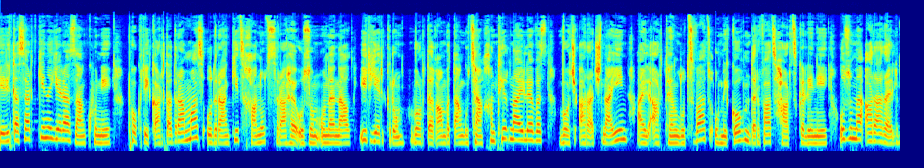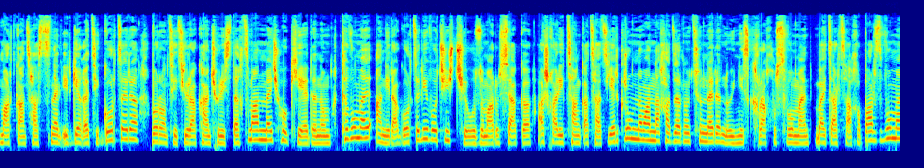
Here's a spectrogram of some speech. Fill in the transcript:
Երիտասարդ կինը երազանք ունի, փոքրիկ արտադրամաս ու դրանքից խանութ սրահ է ուզում ունենալ իր երկրում, որտեղ անվտանգության խնդիրն այլևս ոչ առաջնային, այլ արդեն լուծված ու մի կողմ դրված հարց կլինի։ Ուզում է արարել մարդկանց հասցնել իր գեղեցիկ գործերը, որոնցից յուրաքանչյուրի ստեղծման մեջ հոգի է դնում։ Թվում է անիրագործելի ոչինչ չի ուզում Արուսյակը։ Աշխարհի ցանկացած երկրում նման նախաձեռնությունները նույնիսկ խրախուսվում են Բայց Արցախը պարզվում է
